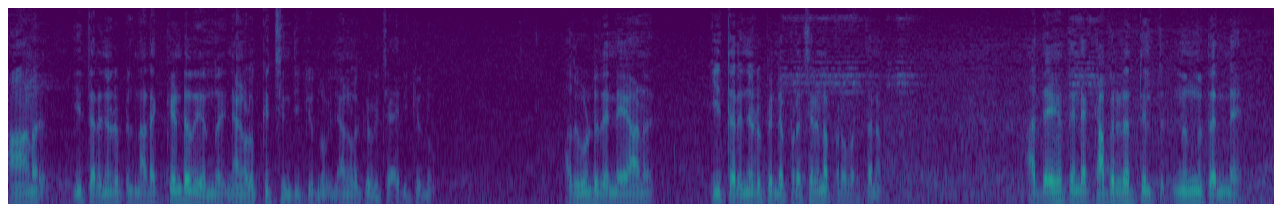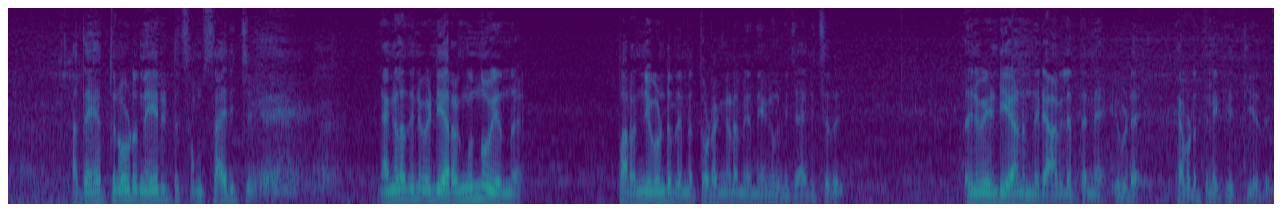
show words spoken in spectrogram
ആണ് ഈ തെരഞ്ഞെടുപ്പിൽ നടക്കേണ്ടത് എന്ന് ഞങ്ങളൊക്കെ ചിന്തിക്കുന്നു ഞങ്ങളൊക്കെ വിചാരിക്കുന്നു. അതുകൊണ്ട് തന്നെയാണ് ഈ തെരഞ്ഞെടുപ്പിന്റെ പ്രചരണ പ്രവർത്തനം. അദ്ദേഹത്തിന്റെ കബറിടത്തിൽ നിന്ന് തന്നെ അദ്ദേഹത്തിനോട് നേരിട്ട് സംസാരിച്ച് ഞങ്ങളതിനു വേണ്ടി ഇറങ്ങുന്നു എന്ന് പറഞ്ഞുകൊണ്ട് തന്നെ തുടങ്ങണമെന്ന് ഞങ്ങൾ വിചാരിച്ചത്. അതിനുവേണ്ടിയാണ് ഇന്ന് രാവിലെ തന്നെ ഇവിടെ കവടത്തിലേക്ക് എത്തിയത്.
